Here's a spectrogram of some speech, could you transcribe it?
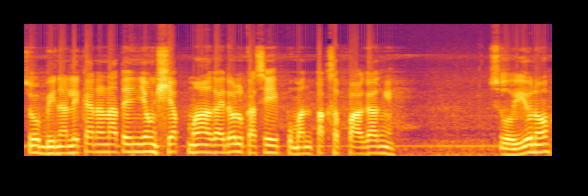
So binalikan na natin yung shop mga kaidol kasi pumantak sa pagang eh. So yun oh.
